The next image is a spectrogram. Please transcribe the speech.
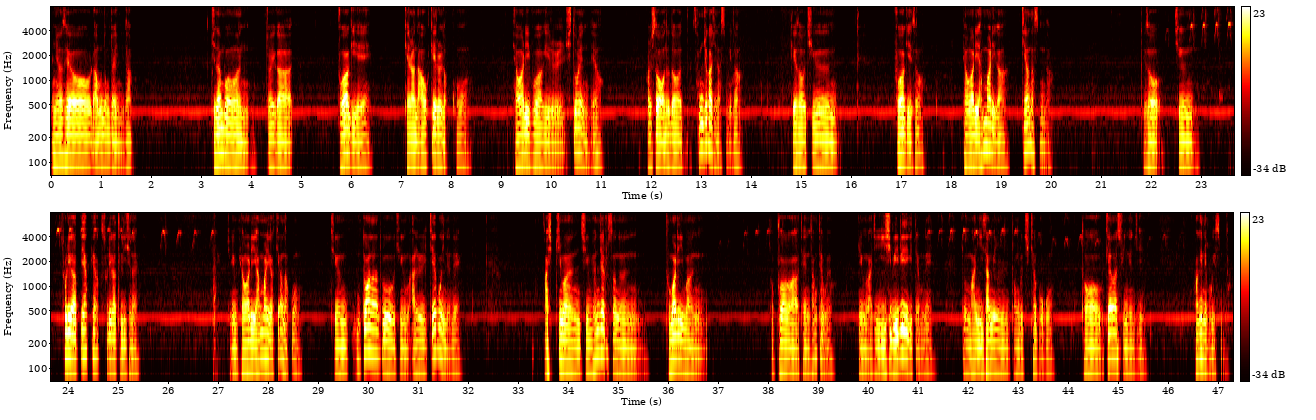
안녕하세요. 라문동장입니다. 지난번 저희가 부화기에 계란 9개를 넣고 병아리 부화기를 시도를 했는데요. 벌써 어느덧 3주가 지났습니다. 그래서 지금 부화기에서 병아리 한 마리가 깨어났습니다. 그래서 지금 소리가 삐약삐약 소리가 들리시나요? 지금 병아리 한 마리가 깨어났고 지금 또 하나 도 지금 알을 깨고 있는데 아쉽지만 지금 현재로서는 두 마리만 그 부화가 된 상태고요. 지금 아직 21일이기 때문에 좀 한 2, 3일 정도 지켜보고 더 깨어날 수 있는지 확인해 보겠습니다.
